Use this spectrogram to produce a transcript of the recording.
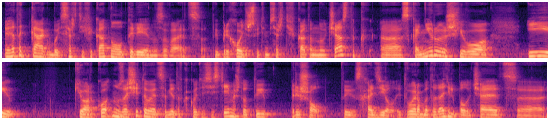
Это как бы сертификат на лотерею называется. Ты приходишь с этим сертификатом на участок, э, сканируешь его, и QR-код ну, засчитывается где-то в какой-то системе, что ты пришел, ты сходил, и твой работодатель получает э,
